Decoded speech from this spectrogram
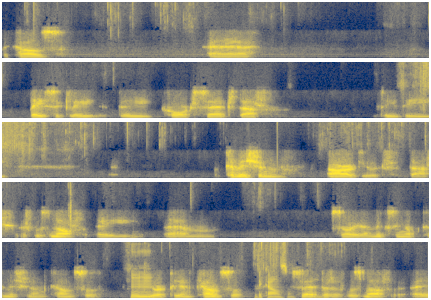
because uh, basically the court said that the, the commission argued that it was not a um, sorry, I'm mixing up commission and council. Mm-hmm. European Council, the council said that it was not a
